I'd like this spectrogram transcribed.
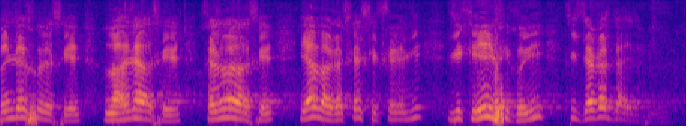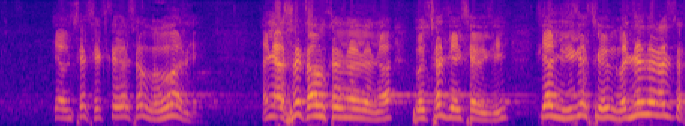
पंढरपूर असेल महादा असेल करमाळा असेल या भागातल्या शेतकऱ्यांनी जी केळी पिकवली ती जगात जायला लागली. हे आमच्या शेतकऱ्याचा बहुमान आहे. आणि असं काम करणाऱ्यांना प्रोत्साहन द्यायच्याऐवजी त्या निर्यात बंधन घालतात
